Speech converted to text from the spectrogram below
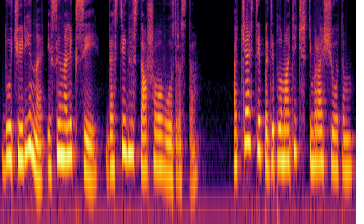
дочь Ирина и сын Алексей, достигли старшего возраста. Отчасти по дипломатическим расчетам,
